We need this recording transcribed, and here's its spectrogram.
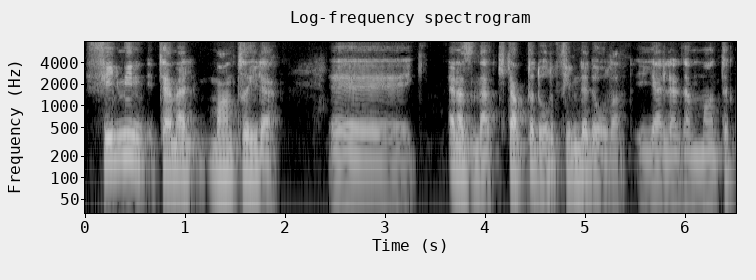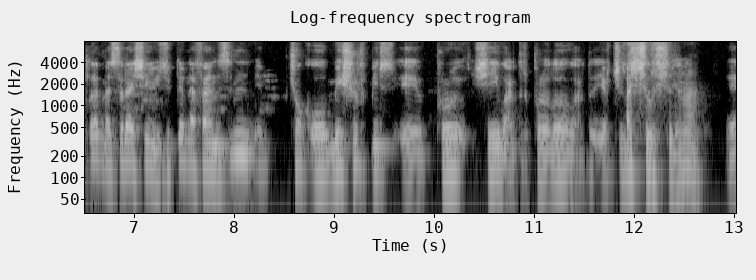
filmin temel mantığıyla eee, en azından kitapta da olup filmde de olan yerlerden mantıkla mesela şey Yüzüklerin Efendisi'nin çok o meşhur bir e, pro şeyi vardır, proloğu vardır. Açılışı, Açılışı değil mi? E,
